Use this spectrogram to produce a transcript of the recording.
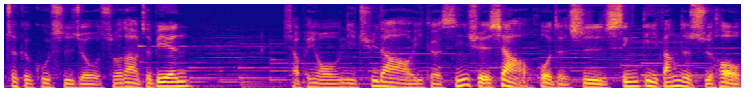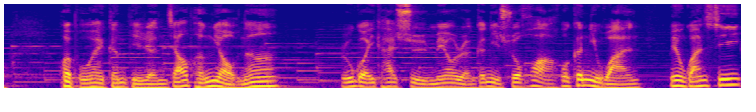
这个故事就说到这边。小朋友，你去到一个新学校或者是新地方的时候，会不会跟别人交朋友呢？如果一开始没有人跟你说话或跟你玩，没有关系，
